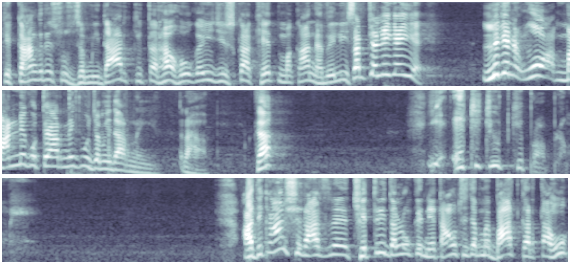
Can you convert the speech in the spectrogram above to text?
कि कांग्रेस उस जमींदार की तरह हो गई जिसका खेत, मकान, हवेली सब चली गई है। लेकिन वो मानने को तैयार नहीं कि वो जमींदार नहीं है। रहा। क्या? ये एटीट्यूड की प्रॉब्लम है। अधिकांश राज क्षेत्रीय दलों के नेताओं से जब मैं बात करता हूँ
